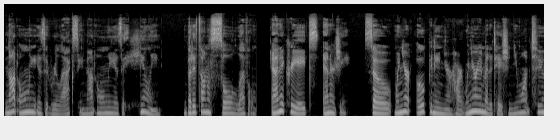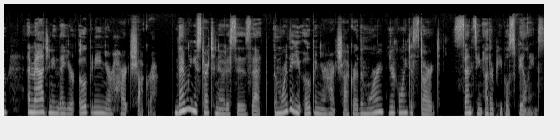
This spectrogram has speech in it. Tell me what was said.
not only is it relaxing, not only is it healing, but it's on a soul level and it creates energy. So when you're opening your heart, when you're in meditation, you want to imagining that you're opening your heart chakra. Then what you start to notice is that the more that you open your heart chakra, the more you're going to start sensing other people's feelings.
